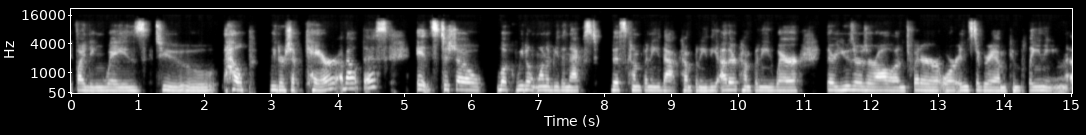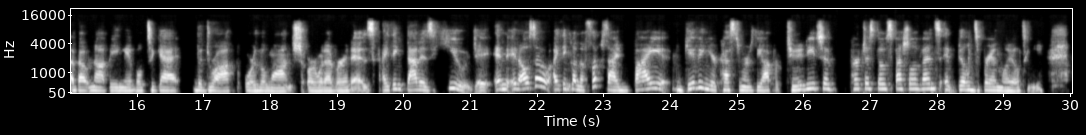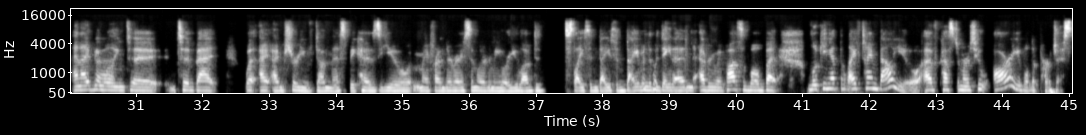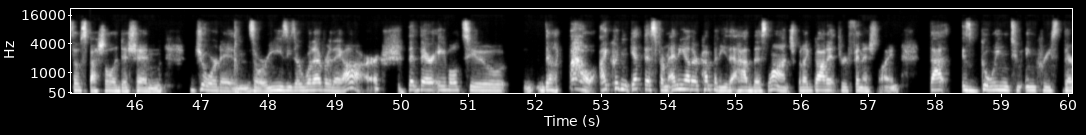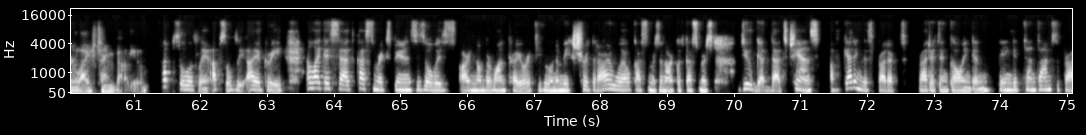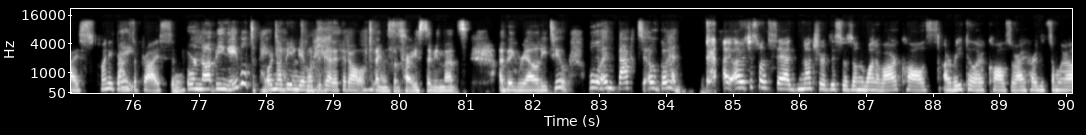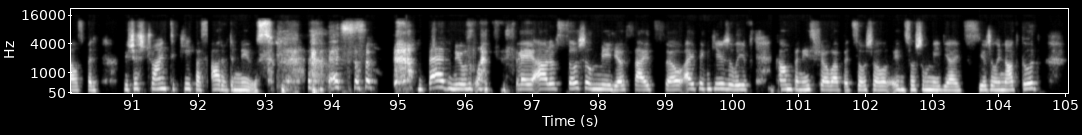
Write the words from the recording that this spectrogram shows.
finding ways to help leadership care about this. It's to show, look, we don't want to be the next this company, that company, the other company where their users are all on Twitter or Instagram complaining about not being able to get the drop or the launch or whatever it is. I think that is huge. And it also, I think on the flip side, by giving your customers the opportunity to purchase those special events, it builds brand loyalty. And I'd be willing to to bet what I, I'm sure you've done this because you, my friend, are very similar to me, where you love to slice and dice and dive into the data in every way possible, but looking at the lifetime value of customers who are able to purchase those special edition Jordans or Yeezys or whatever they are, that they're able to they're like, wow, I couldn't get this from any other company that had this launch, but I got it through Finish Line. That is going to increase their lifetime value. Absolutely, absolutely. I agree. And like I said, customer experience is always our number one priority. We want to make sure that our loyal customers and our good customers do get mm-hmm. that chance of getting this product rather than going and paying it 10 times the price, 20 times right. the price and or not being able to pay or not being able to get it at all. times yes. the price. I mean, that's a big reality too. Well, and back to oh, go ahead. I, I just want to say I'm not sure if this was on one of our calls, our retailer calls, or I heard it somewhere else, but we're just trying to keep us out of the news. Yes. Bad news, let's say, out of social media sites. So I think usually if companies show up at social in social media, it's usually not good.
